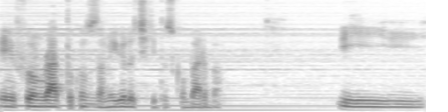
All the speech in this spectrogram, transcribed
eh, fue un rato con sus amigos los chiquitos con barba. Y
